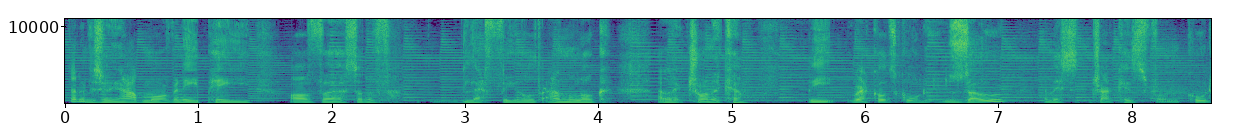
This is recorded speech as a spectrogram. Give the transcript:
I don't know if it's an album or of an EP of uh, sort of left field analog electronica. The record's called Zoe and this track is from called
